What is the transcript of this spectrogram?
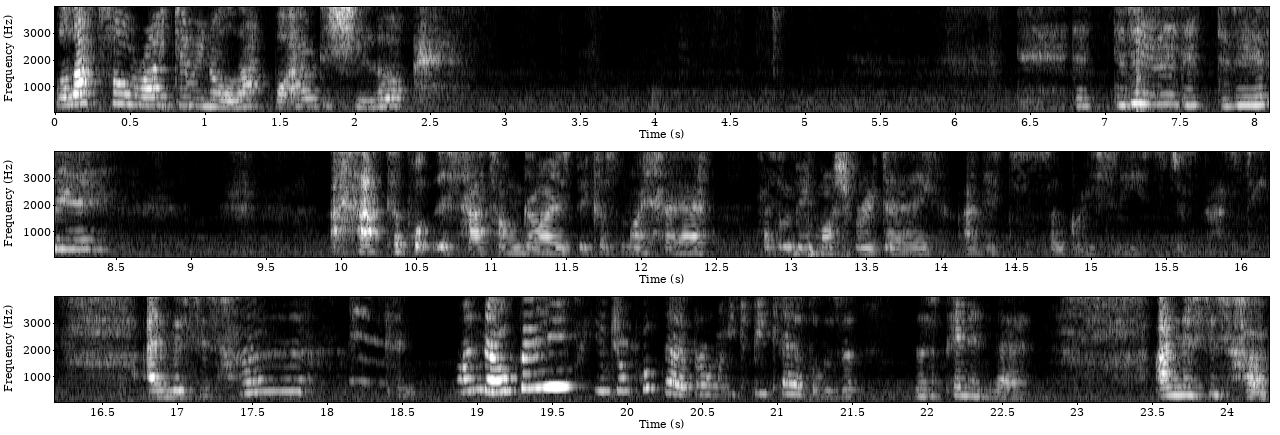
well that's all right doing all that but how does she look I had to put this hat on guys because my hair hasn't been washed for a day and it's so greasy it's just nasty. And this is her. I know babe you jump up there but I want you to be careful there's a there's a pin in there. And this is her.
